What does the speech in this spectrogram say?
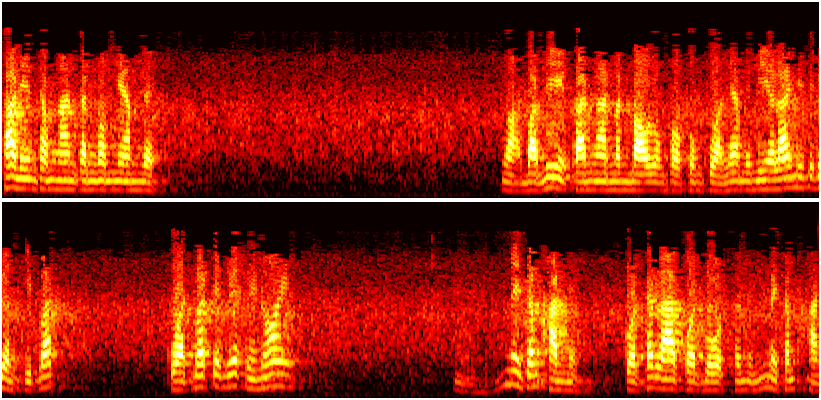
ถ้าเน้นทำงานกันงอมแงมเลยว่าบัดนี้การงานมันเบาลงพอสมควรแล้วไม่มีอะไรมีแต่เรื่องจิตวัดขวดวัดเล็กๆน้อยๆ ไม่สำคัญเนี่ยกดทลากดโบสถ์นั้นไม่สำคัญ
